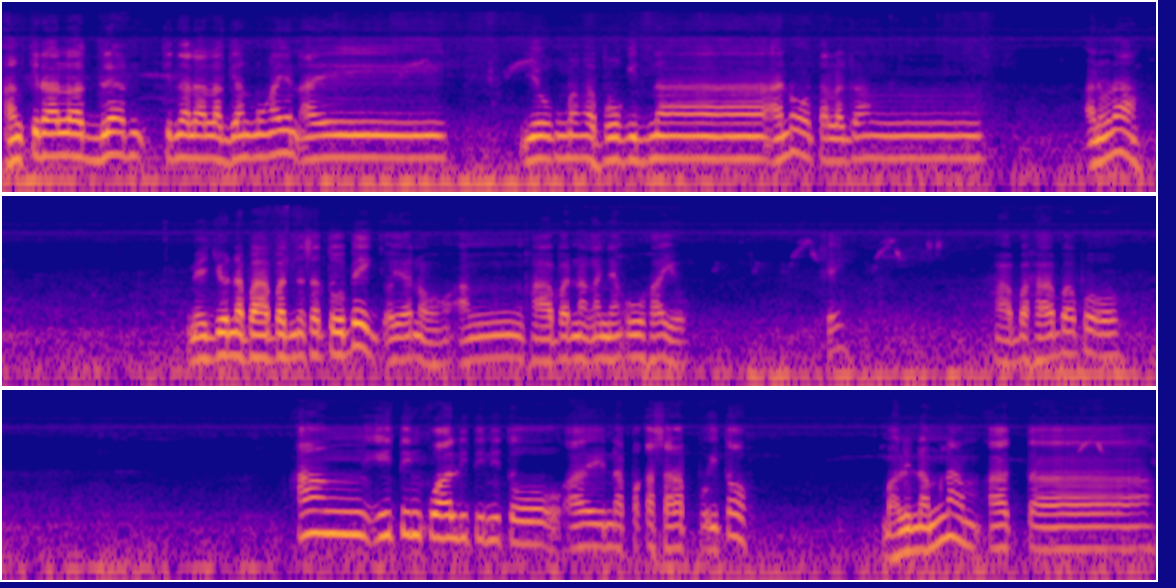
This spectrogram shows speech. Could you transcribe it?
Ang kinalalagyan, kinalalagyan ko ngayon ay yung mga bukid na ano talagang ano na? Medyo nababad na sa tubig. O yan o. Ang haba ng kanyang uhay o. Okay? Haba haba po o. Ang eating quality nito ay napakasarap po ito. Malinamnam at ah,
